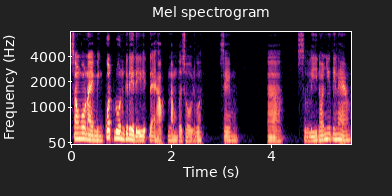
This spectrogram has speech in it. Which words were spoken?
Xong câu này mình quất luôn cái đề đại, đại học năm vừa rồi luôn. Xem à, xử lý nó như thế nào.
